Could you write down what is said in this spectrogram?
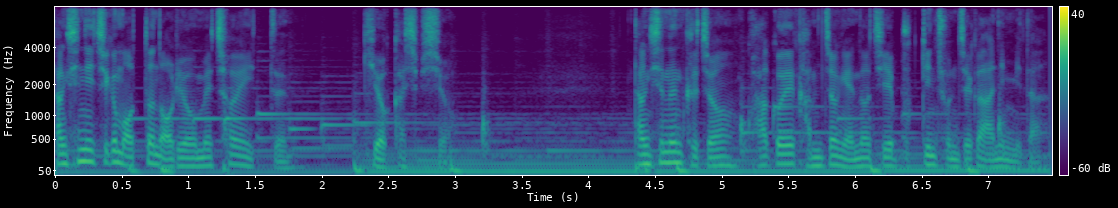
당신이 지금 어떤 어려움에 처해 있든 기억하십시오. 당신은 그저 과거의 감정 에너지에 묶인 존재가 아닙니다.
